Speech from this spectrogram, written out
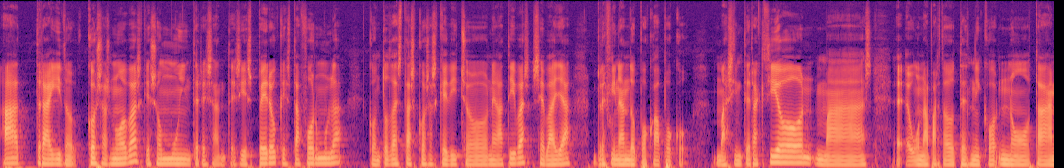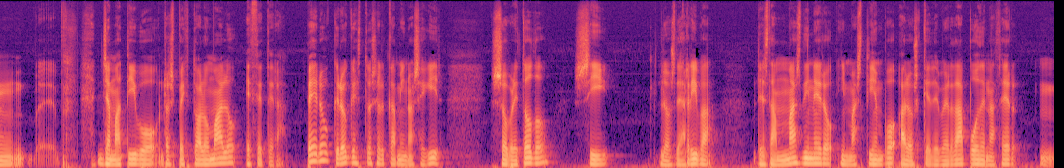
ha traído cosas nuevas que son muy interesantes y espero que esta fórmula, con todas estas cosas que he dicho negativas, se vaya refinando poco a poco. más interacción, más eh, un apartado técnico no tan eh, llamativo respecto a lo malo, etc. Pero creo que esto es el camino a seguir, sobre todo si los de arriba les dan más dinero y más tiempo a los que de verdad pueden hacer mm,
